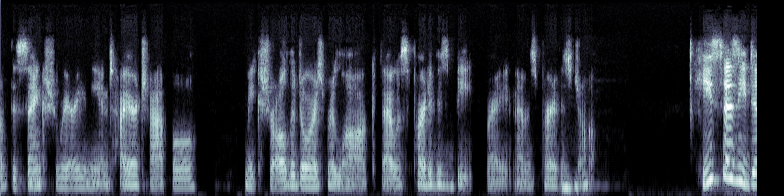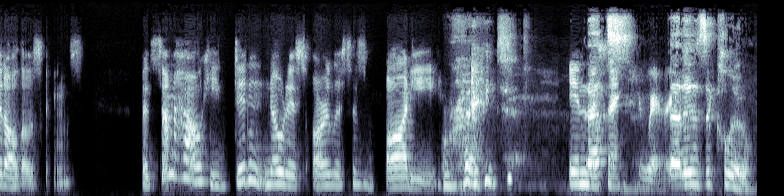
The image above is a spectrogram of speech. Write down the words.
of the sanctuary and the entire chapel, make sure all the doors were locked. That was part of his beat, right? That was part of his Mhm. job. He says he did all those things, but somehow he didn't notice Arliss's body Right. in the sanctuary That is a clue.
